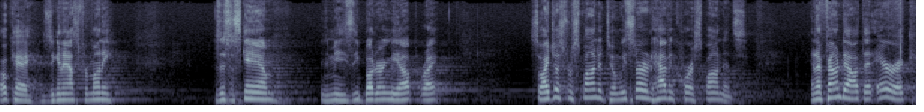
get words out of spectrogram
okay, is he going to ask for money? Is this a scam? I mean, Is he buttering me up, right? So I just responded to him. We started having correspondence. And I found out that Eric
